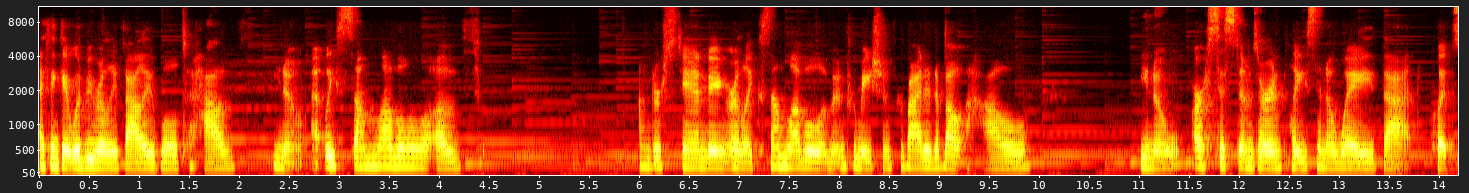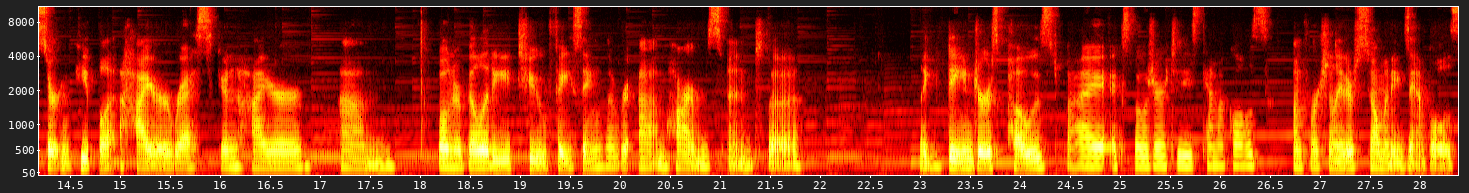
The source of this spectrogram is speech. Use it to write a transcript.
I think it would be really valuable to have, you know, at least some level of understanding or like some level of information provided about how you know our systems are in place in a way that puts certain people at higher risk and higher um, vulnerability to facing the um, harms and the like dangers posed by exposure to these chemicals unfortunately there's so many examples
